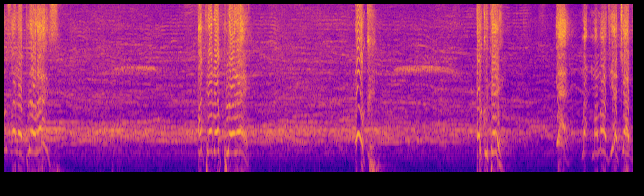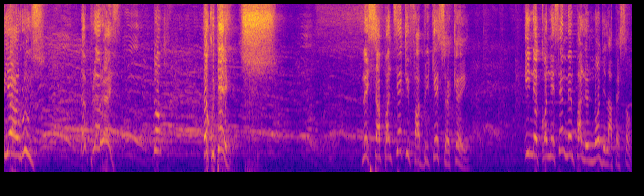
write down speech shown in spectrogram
Où sont les pleureuses? En train de pleurer. Écoutez. Maman, viens, tu es bien en rouge. Les pleureuses. Donc, écoutez. Le charpentier qui fabriquait ce cœur, il ne connaissait même pas le nom de la personne.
